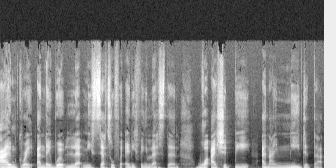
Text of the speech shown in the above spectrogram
I'm great and they won't let me settle for anything less than what I should be. And I needed that.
